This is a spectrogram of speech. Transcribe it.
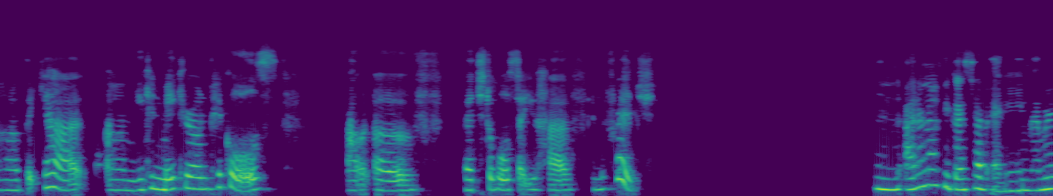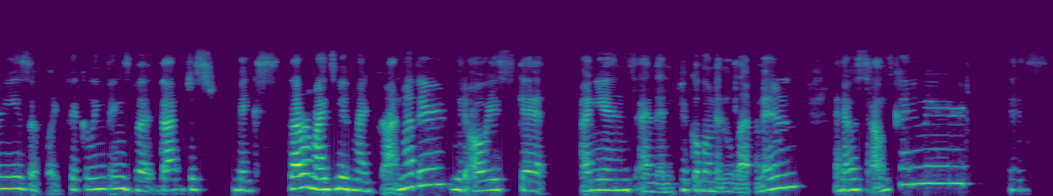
Uh, but yeah, um, you can make your own pickles out of vegetables that you have in the fridge. And I don't know if you guys have any memories of like pickling things, but that just makes that reminds me of my grandmother. We'd always get onions and then pickle them in lemon. I know it sounds kind of weird. It's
